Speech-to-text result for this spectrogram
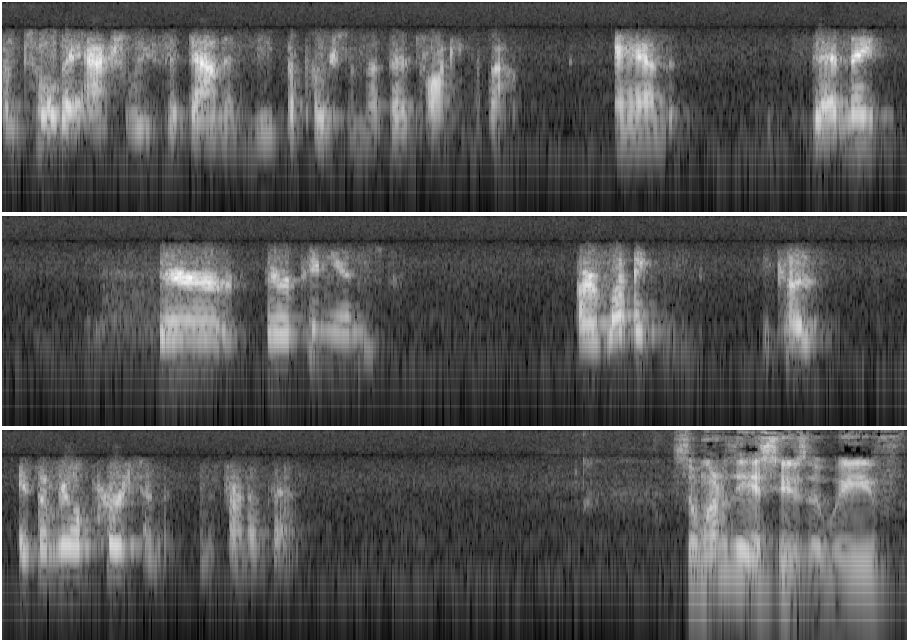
until they actually sit down and meet the person that they're talking about. And then they their their opinions are lightened because it's a real person in front of them. So one of the issues that we've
